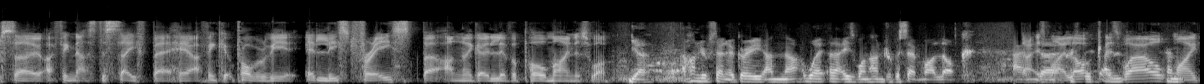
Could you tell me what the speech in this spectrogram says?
So I think that's the safe bet here. I think it'll probably be at least three, but I'm going to go Liverpool minus one. Yeah, 100% agree, and that, that is 100% my lock. And, That is uh, my Crystal- lock as well. and- my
